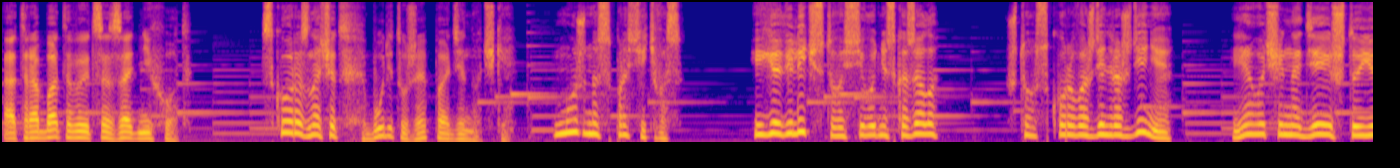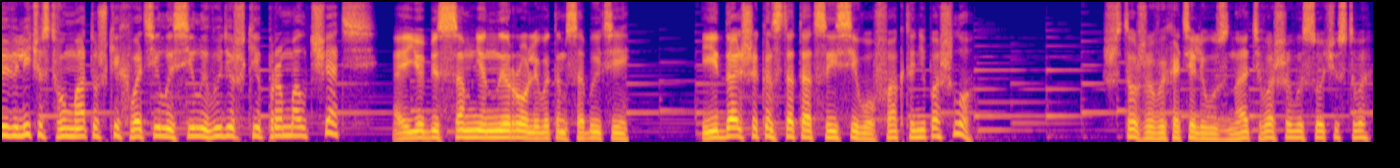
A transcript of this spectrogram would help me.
Отрабатывается задний ход. Скоро, значит, будет уже поодиночке». «Можно спросить вас? Ее Величество сегодня сказала, что скоро ваш день рождения?» «Я очень надеюсь, что Ее Величеству матушке хватило силы выдержки промолчать о ее бессомненной роли в этом событии, и дальше констатации сего факта не пошло». «Что же вы хотели узнать, ваше высочество?»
